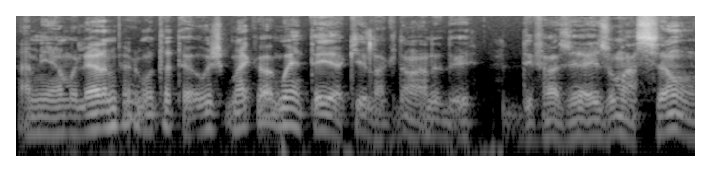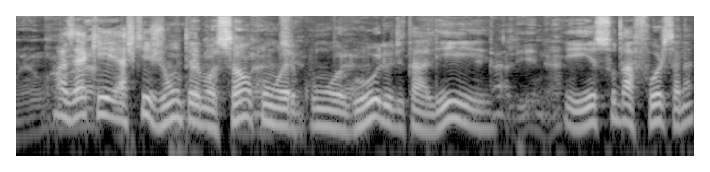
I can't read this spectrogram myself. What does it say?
A minha mulher me pergunta até hoje como é que eu aguentei aquilo na hora de, de fazer a exumação. É Mas é que acho que junta a emoção com, com o orgulho é, de estar ali. Tá ali né? E isso dá força, né?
